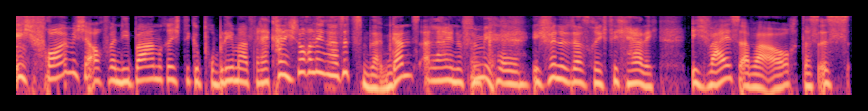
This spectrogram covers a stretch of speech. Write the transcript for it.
ich freue mich auch, wenn die Bahn richtige Probleme hat, weil da kann ich noch länger sitzen bleiben, ganz alleine für Okay. mich. Ich finde das richtig herrlich. Ich weiß aber auch, das ist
